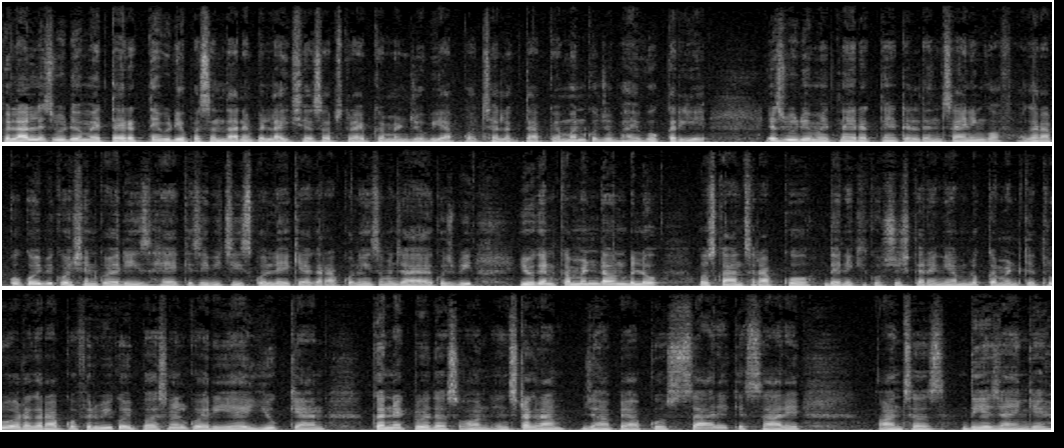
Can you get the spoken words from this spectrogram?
फ़िलहाल इस वीडियो में इतना ही रखते हैं। वीडियो पसंद आने पर लाइक शेयर सब्सक्राइब कमेंट जो भी आपको अच्छा लगता है, आपके मन को जो भाई वो करिए। इस वीडियो में इतना ही रखते हैं। टिल देन साइनिंग ऑफ़ अगर आपको कोई भी क्वेश्चन क्वेरीज है, किसी भी चीज़ को लेके अगर आपको नहीं समझ आया है कुछ भी you can comment down below उसका आंसर आपको देने की कोशिश करेंगे हम लोग कमेंट के थ्रू और अगर आपको फिर भी कोई पर्सनल क्वेरी है you can connect with us on Instagram जहाँ पे आपको सारे के सारे आंसर्स दिए जाएँगे।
